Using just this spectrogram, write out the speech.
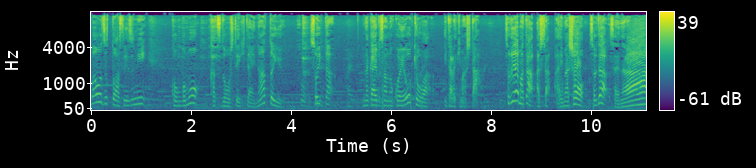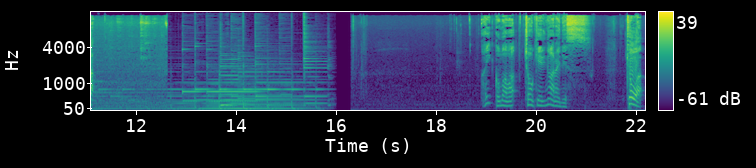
葉をずっと忘れずに今後も活動していきたいなというそうね。いったはい。中藪さんの声を今日はいただきました。それではまた明日会いましょう。それではさよなら。はいこんばんは。長経理の新井です。今日は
